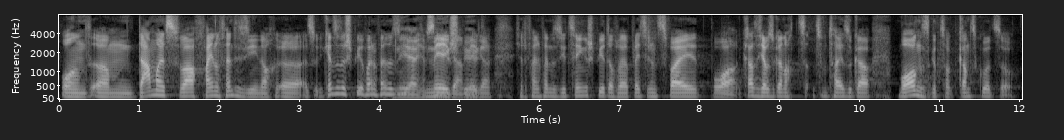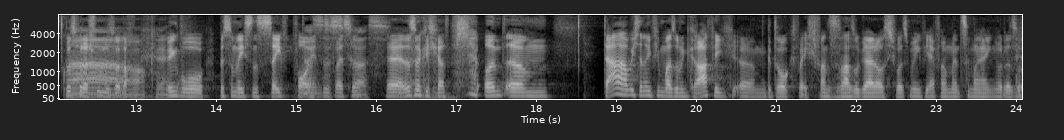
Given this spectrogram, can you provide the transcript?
Und ähm, damals war Final Fantasy noch, äh, also kennst du das Spiel Final Fantasy? Ja, ich hab's Mega, gespielt. mega. Ich hatte Final Fantasy 10 gespielt auf der PlayStation 2. Boah, krass. Ich habe sogar noch zum Teil sogar morgens gezockt, ganz kurz so. Kurz vor der Ah, Schule, so noch okay. irgendwo bis zum nächsten Save Point. Das ist weißt krass. Du? Ja, ja, das ist wirklich krass. Und ähm, da habe ich dann irgendwie mal so eine Grafik ähm, gedruckt, weil ich fand, es sah so geil aus. Ich wollte es mir irgendwie einfach in mein Zimmer hängen oder so.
